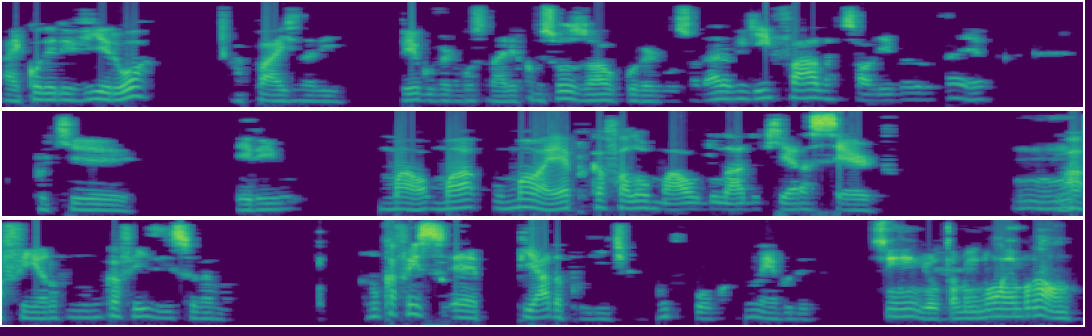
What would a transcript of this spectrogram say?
Aí quando ele virou a página ali, veio o governo Bolsonaro, ele começou a usar o governo Bolsonaro, ninguém fala, só lembra da outra época. Porque ele uma, uma, uma época falou mal do lado que era certo. Uhum. O Rafinha nunca fez isso, né, mano? Nunca fez é, piada política, muito pouco, não lembro dele. Sim, eu também não lembro não.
